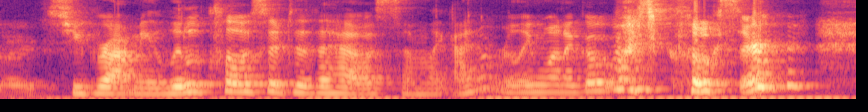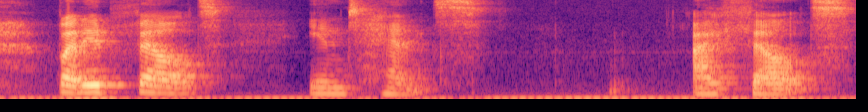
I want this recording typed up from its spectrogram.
Right. She brought me a little closer to the house. I'm like, I don't really want to go much closer. but it felt intense. I felt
